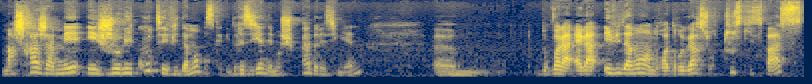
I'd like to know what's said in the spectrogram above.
il marchera jamais et je l'écoute évidemment parce qu'elle est brésilienne et moi, je suis pas brésilienne. Euh, donc voilà, elle a évidemment un droit de regard sur tout ce qui se passe.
